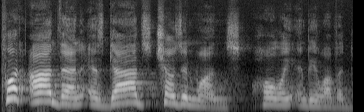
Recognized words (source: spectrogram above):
Put on then as God's chosen ones, holy and beloved,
